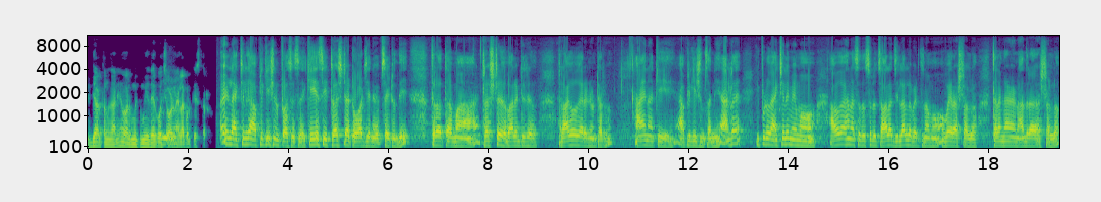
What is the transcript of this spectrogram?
విద్యార్థులను కానీ వాళ్ళు మీకు మీ దగ్గరకు వచ్చే వాళ్ళని ఎలా గుర్తిస్తారు? అండ్ యాక్చువల్గా application process KSC trust dot org అనే వెబ్సైట్ ఉంది. తర్వాత మా ట్రస్ట్ వాలంటీర్ రాఘవ గారు అని ఉంటారు. ఆయనకి అప్లికేషన్స్ అన్నీ. అట్లా ఇప్పుడు యాక్చువల్లీ మేము అవగాహన సదస్సులు చాలా జిల్లాల్లో పెడుతున్నాము ఉభయ రాష్ట్రాల్లో తెలంగాణ అండ్ ఆంధ్ర రాష్ట్రాల్లో.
